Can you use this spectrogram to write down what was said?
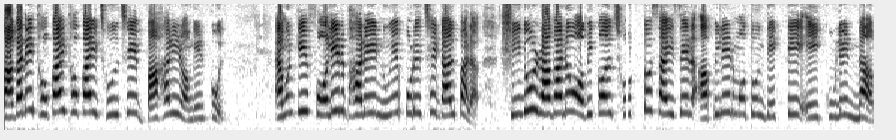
বাগানে থোকায় থোকায় ঝুলছে বাহারি রঙের কুল। এমনকি ফলের ভারে নুয়ে পড়েছে ডালপাড়া সিঁদুর রাগানো অবিকল ছোট্ট সাইজের আপিলের মতন দেখতে এই কুলের নাম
